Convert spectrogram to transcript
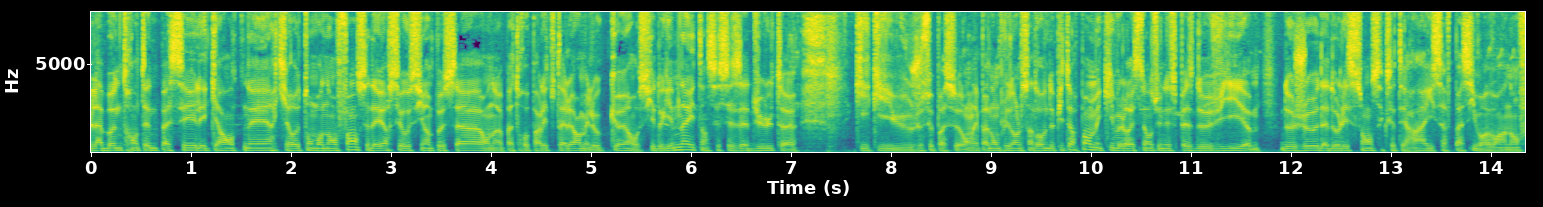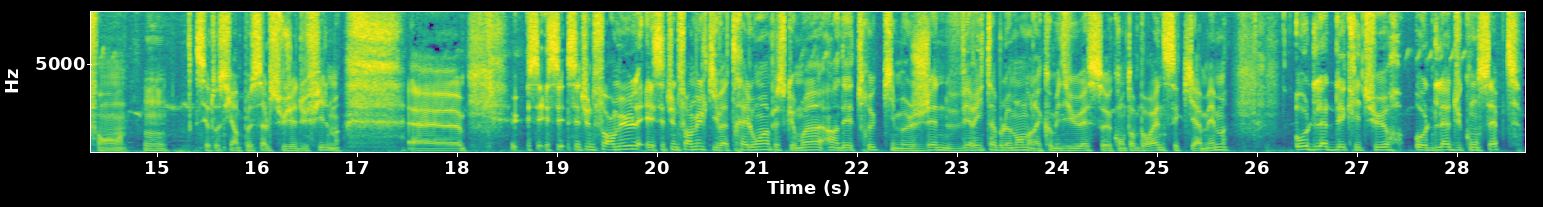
la bonne trentaine passée, les quarantenaires qui retombent en enfance. Et d'ailleurs, c'est aussi un peu ça, on n'a pas trop parlé tout à l'heure, mais le cœur aussi de Game Night, hein, c'est ces adultes euh, qui, qui, je sais pas, on n'est pas non plus dans le syndrome de Peter Pan, mais qui veulent rester dans une espèce de vie euh, de jeu, d'adolescence, etc. Ils savent pas s'ils vont avoir un enfant. Mhm. C'est aussi un peu ça le sujet du film. Euh, c'est- une formule et c'est une formule qui va très loin parce que moi, un des trucs qui me gêne véritablement dans la comédie US contemporaine, c'est qu'il y a même au-delà de l'écriture, au-delà du concept,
